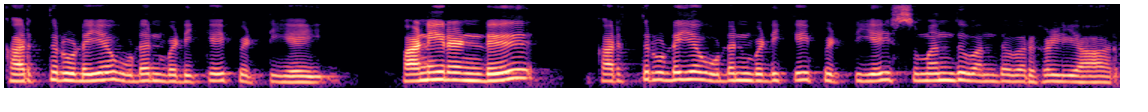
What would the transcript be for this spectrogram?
கர்த்தருடைய உடன்படிக்கை பெட்டியை. பனிரெண்டு. கர்த்தருடைய உடன்படிக்கை பெட்டியை சுமந்து வந்தவர்கள் யார்?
